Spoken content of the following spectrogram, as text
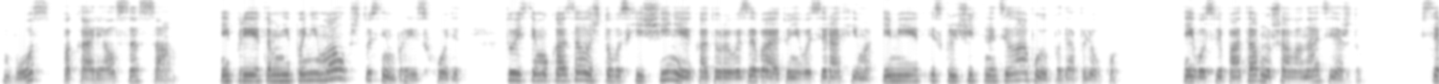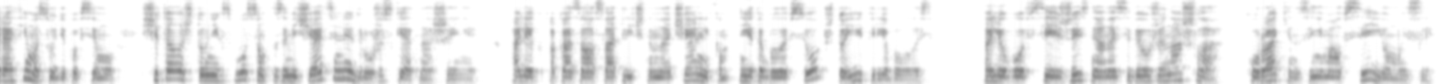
Босс покорялся сам. И при этом не понимал, что с ним происходит – то есть ему казалось, что восхищение, которое вызывает у него Серафима, имеет исключительно деловую подоплеку. Его слепота внушала надежду. Серафима, судя по всему, считала, что у них с боссом замечательные дружеские отношения. Олег оказался отличным начальником, и это было все, что ей требовалось. А любовь всей жизни она себе уже нашла. Куракин занимал все ее мысли.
